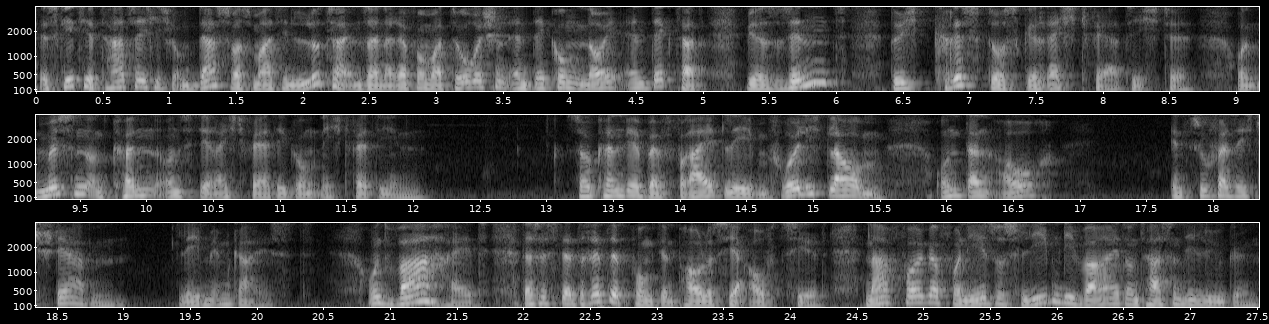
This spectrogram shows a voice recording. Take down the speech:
Es geht hier tatsächlich um das, was Martin Luther in seiner reformatorischen Entdeckung neu entdeckt hat. Wir sind durch Christus gerechtfertigte und müssen und können uns die Rechtfertigung nicht verdienen. So können wir befreit leben, fröhlich glauben und dann auch in Zuversicht sterben, leben im Geist. Und Wahrheit, das ist der dritte Punkt, den Paulus hier aufzählt. Nachfolger von Jesus lieben die Wahrheit und hassen die Lüge.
